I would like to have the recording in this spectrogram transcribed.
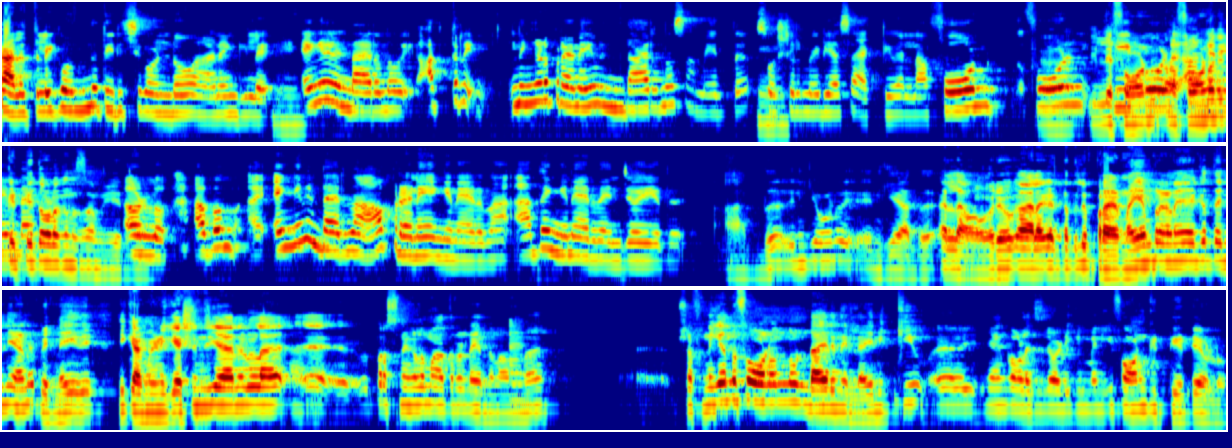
കാലത്തിലേക്ക് ഒന്ന് തിരിച്ചു കൊണ്ടുപോവാണെങ്കിൽ എങ്ങനെ ഉണ്ടായിരുന്നു അത്ര നിങ്ങളുടെ പ്രണയം ഉണ്ടായിരുന്ന സമയത്ത് സോഷ്യൽ മീഡിയാസ് ആക്റ്റീവ് അല്ല? ഫോൺ ഫോൺ കീബോർഡ് ഉള്ളൂ. അപ്പം എങ്ങനെ ഉണ്ടായിരുന്നു ആ പ്രണയം എങ്ങനെയായിരുന്നു? അതെങ്ങനെയായിരുന്നു എൻജോയ് ചെയ്ത്? അത് എനിക്ക് തോന്നുന്നു എനിക്ക് അത് അല്ല ഓരോ കാലഘട്ടത്തിൽ പ്രണയം പ്രണയമൊക്കെ തന്നെയാണ്. പിന്നെ ഈ ഈ കമ്മ്യൂണിക്കേഷൻ ചെയ്യാനുള്ള പ്രശ്നങ്ങൾ മാത്രമേ ഉണ്ടായിരുന്നുള്ളൂ. അന്ന് ഷഫ്നിക്ക് അന്ന് ഫോണൊന്നും ഉണ്ടായിരുന്നില്ല. എനിക്ക് ഞാൻ കോളേജിൽ പഠിക്കുമ്പോൾ എനിക്ക് ഫോൺ കിട്ടിയിട്ടേ ഉള്ളൂ.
